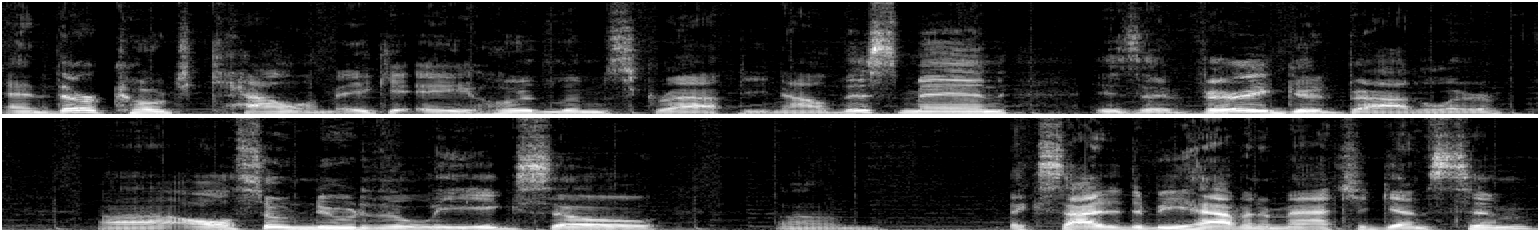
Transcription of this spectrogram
and their coach Callum, aka Hoodlum Scrafty. Now, this man is a very good battler, uh, also new to the league, so um, excited to be having a match against him.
